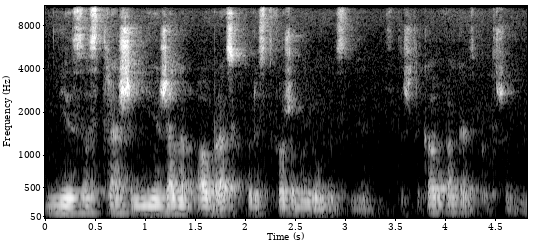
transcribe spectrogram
Nie zastraszy mnie żaden obraz, który stworzy mój umysł. Nie? Też taka odwaga jest potrzebna.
